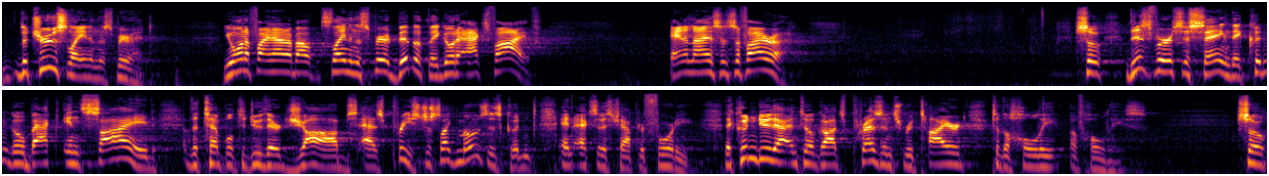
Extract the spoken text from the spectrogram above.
The true slain in the Spirit. You want to find out about slain in the Spirit biblically, go to Acts 5. Ananias and Sapphira. So this verse is saying they couldn't go back inside the temple to do their jobs as priests, just like Moses couldn't in Exodus chapter 40. They couldn't do that until God's presence retired to the Holy of Holies. So,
